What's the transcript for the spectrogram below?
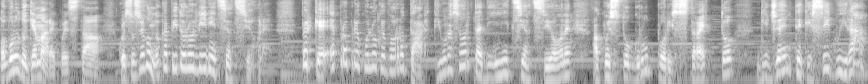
ho voluto chiamare questa, questo secondo capitolo l'iniziazione, perché è proprio quello che vorrò darti, una sorta di iniziazione a questo gruppo ristretto di gente che seguirà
